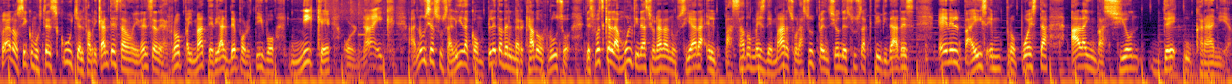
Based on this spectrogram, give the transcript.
Bueno, así como usted escucha, el fabricante estadounidense de ropa y material deportivo Nike o Nike anuncia su salida completa del mercado ruso después que la multinacional anunciara el pasado mes de marzo la suspensión de sus actividades en el país en propuesta a la invasión de Ucrania.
